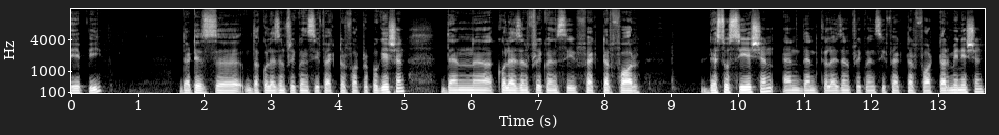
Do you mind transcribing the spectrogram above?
AP that is uh, the collision frequency factor for propagation, then uh, collision frequency factor for dissociation and then collision frequency factor for termination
